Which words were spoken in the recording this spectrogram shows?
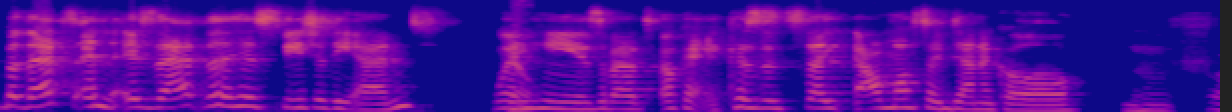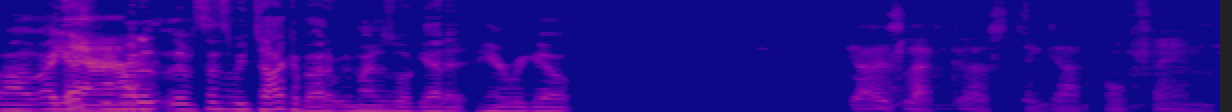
but that's and is that the his speech at the end when No. he is about? To, okay, because it's like almost identical. Mhm. Uh, I guess we might as, since we talk about it, we might as well get it. Here we go. Guys like us, they got no family.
